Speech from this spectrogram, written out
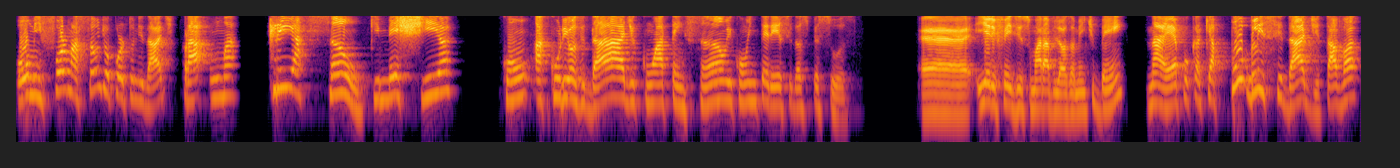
ou uma informação de oportunidade para uma criação que mexia com a curiosidade, com a atenção e com o interesse das pessoas. É, e ele fez isso maravilhosamente bem na época que a publicidade estava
